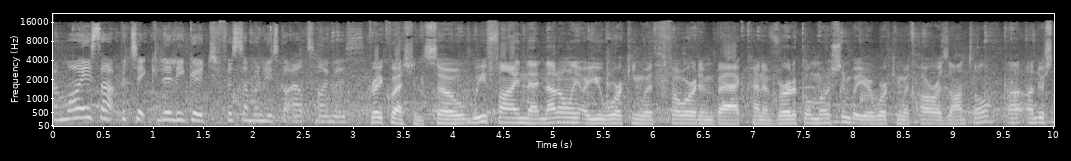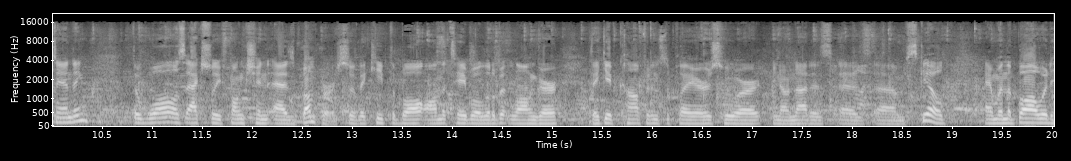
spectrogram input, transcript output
And why is that particularly good for someone who's got Alzheimer's? Great question. So we find that not only are you working with forward and back kind of vertical motion, but you're working with horizontal uh, understanding. The walls actually function as bumpers, so they keep the ball on the table a little bit longer. They give confidence to players who are, you know, not as, as um, skilled. And when the ball would,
